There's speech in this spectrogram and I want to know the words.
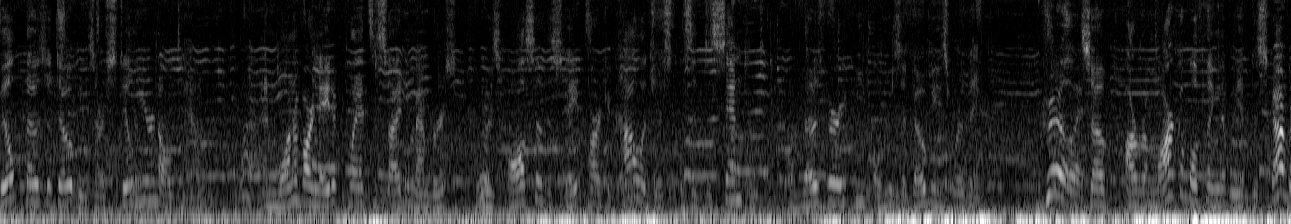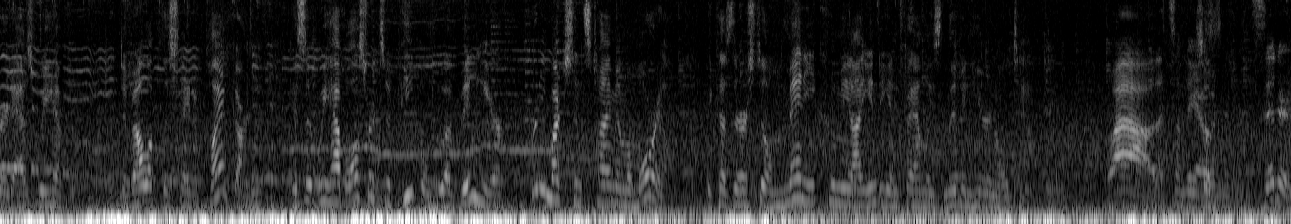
built those adobes are still here in Old Town. And one of our Native Plant Society members, who is also the state park ecologist, is a descendant of those very people whose adobes were there. Really? So, our remarkable thing that we have discovered as we have developed this native plant garden is that we have all sorts of people who have been here pretty much since time immemorial because there are still many Kumeyaay Indian families living here in Old Town. wow, that's something So- I wouldn't have considered.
